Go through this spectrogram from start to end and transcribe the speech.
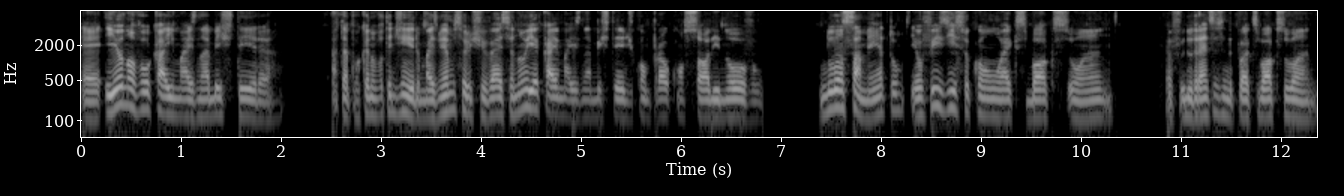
É, eu não vou cair mais na besteira, até porque eu não vou ter dinheiro, mas mesmo se eu tivesse, eu não ia cair mais na besteira de comprar o console novo no lançamento. Eu fiz isso com o Xbox One, eu fui do 360 pro Xbox One,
